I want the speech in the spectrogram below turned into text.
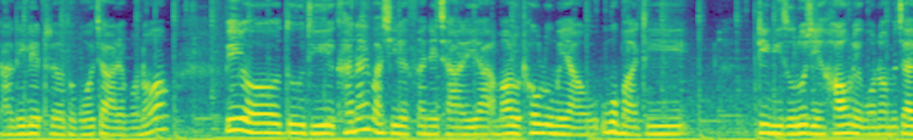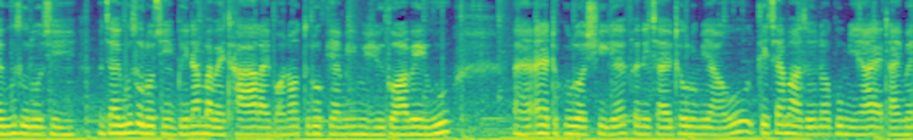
ဒါလေးလည်းတော်တော်သဘောကျတယ်ပေါ့နော်ပြီးတော့သူဒီအခန်းတိုင်းမှာရှိတဲ့ furniture တွေကအမတို့ထုတ်လို့မရဘူးဥပမာဒီ TV ဆိုလို့ချင်းဟောင်းတယ်ပေါ့နော်မကြိုက်ဘူးဆိုလို့ချင်းမကြိုက်ဘူးဆိုလို့ချင်းဘေးနားမှာပဲထားရလိုက်ပေါ့နော်သူတို့ပြန်ပြီးမယူသွားပေးဘူး အဲအဲ့ဒါတခုတော့ရှိတယ် furniture တွေထုတ်လို့မရဘူး kitchen မှာဆိုရင်တော့အခုမြင်ရတဲ့အတိုင်းပဲ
